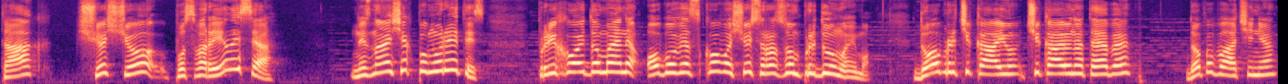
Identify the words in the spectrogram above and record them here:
Так, що, що, посварилися? Не знаєш, як помиритись? Приходь до мене, обов'язково щось разом придумаємо. Добре, чекаю, чекаю на тебе. До побачення.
